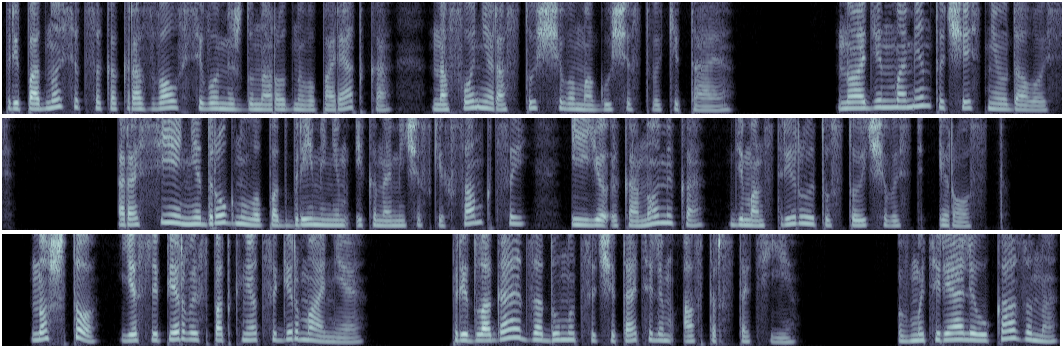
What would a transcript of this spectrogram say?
преподносится как развал всего международного порядка на фоне растущего могущества Китая. Но один момент учесть не удалось. Россия не дрогнула под бременем экономических санкций, и ее экономика демонстрирует устойчивость и рост. Но что, если первой споткнется Германия? Предлагает задуматься читателям автор статьи. В материале указано,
